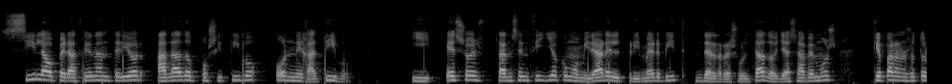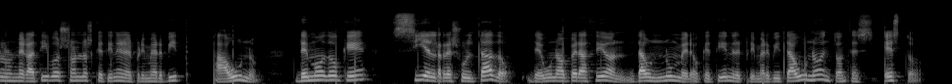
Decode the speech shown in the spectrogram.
si la operación anterior ha dado positivo o negativo. Y eso es tan sencillo como mirar el primer bit del resultado. Ya sabemos que para nosotros los negativos son los que tienen el primer bit a 1. De modo que si el resultado de una operación da un número que tiene el primer bit a 1, entonces esto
